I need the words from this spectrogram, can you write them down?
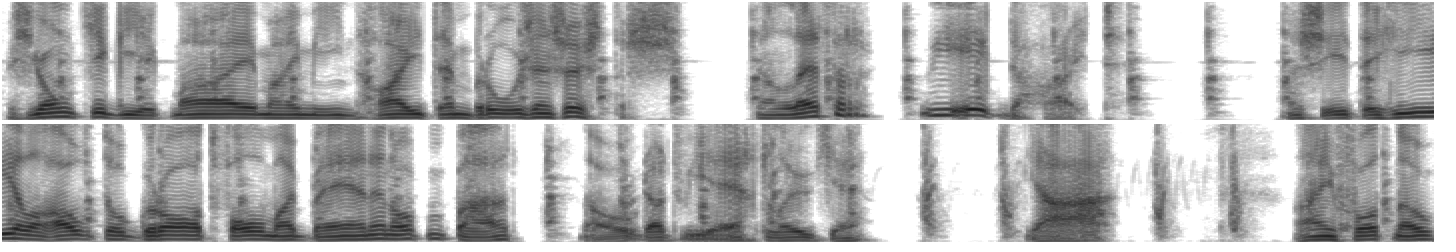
Als jongetje ging ik mee met mijn heid en broers en zusters. En later wie ik de heid. Dan zit de hele auto groot vol met benen op een paard. Nou, dat wie echt leuk, hè? Ja, een fot nou.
